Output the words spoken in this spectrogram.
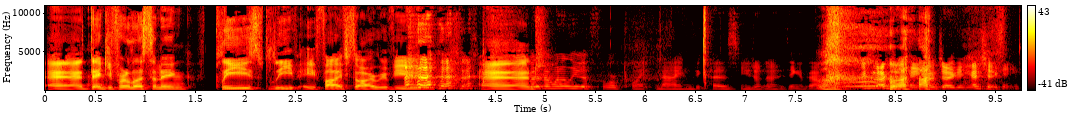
and thank you for listening. Please leave a five star review, and What if I want to leave a four point nine because you don't know anything about it? I'm joking. I'm joking. I'm joking.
